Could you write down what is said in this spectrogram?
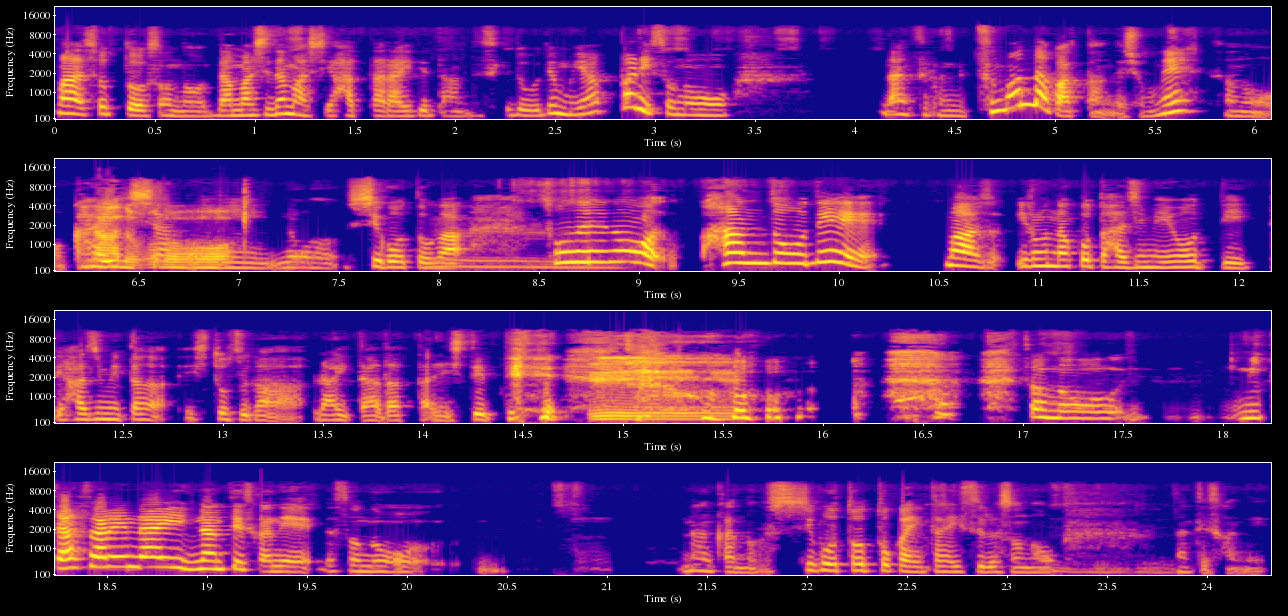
まあちょっとその、だましだまし働いてたんですけど、でもやっぱりその、なんていうかね、つまんなかったんでしょうね。その、会社にの仕事が。うんそれ、の反動で、まあ、いろんなこと始めようって言って始めた一つがライターだったりしてて、その、満たされない、なんていうんですかね、その、なんかの仕事とかに対するその、なんていうんですかね、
